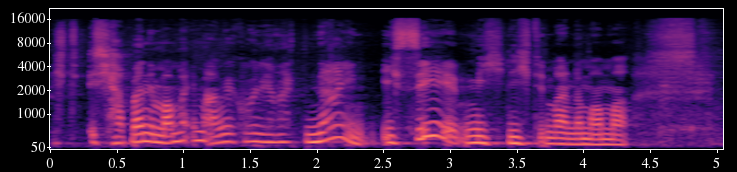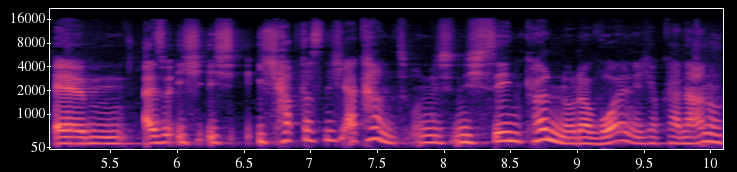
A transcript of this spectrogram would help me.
Ich, ich habe meine Mama immer angeguckt und ich habe gesagt, nein, ich sehe mich nicht in meiner Mama. Ähm, also ich, ich, ich habe das nicht erkannt und nicht, nicht sehen können oder wollen. Ich habe keine Ahnung.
